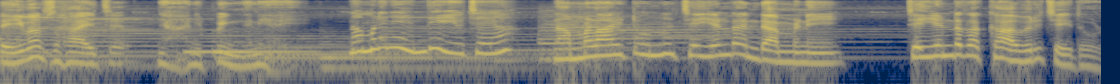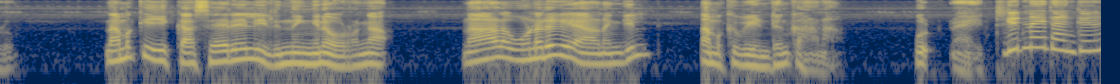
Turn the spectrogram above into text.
ദൈവം സഹായിച്ച് ഞാനിപ്പോ ഇങ്ങനെയായി. നമ്മളിനെ എന്ത് ചെയ്യൂ നമ്മളായിട്ട് നമ്മളായിട്ടൊന്നും ചെയ്യണ്ട എന്റെ അമ്മണി. ചെയ്യേണ്ടതൊക്കെ അവർ ചെയ്തോളും. നമുക്ക് ഈ കസേരയിൽ ഇരുന്ന് ഇങ്ങനെ ഉറങ്ങാം. നാളെ ഉണരുകയാണെങ്കിൽ നമുക്ക് വീണ്ടും കാണാം. Good night good night uncle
